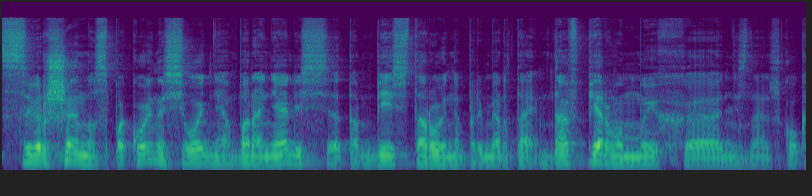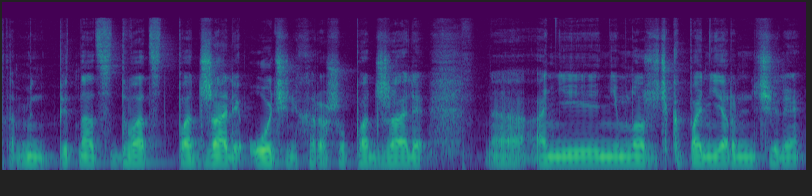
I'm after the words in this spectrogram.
совершенно спокойно сегодня оборонялись э, там весь второй, например, тайм. Да, в первом мы их, э, не знаю, сколько там, минут 15-20 поджали, очень хорошо поджали. Э, они немножечко понервничали,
